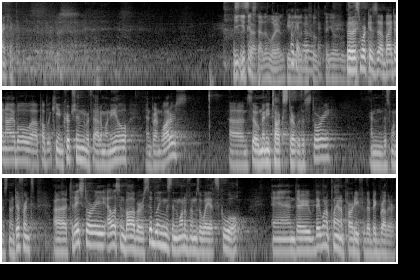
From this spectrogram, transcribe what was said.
Thank you. You, This you is, can uh, start, don't worry, I'll give okay, you the full. okay. you'll- So this work is uh, bi-deniable uh, public key encryption with Adam O'Neill and Brent Waters. Um, so many talks start with a story, and this one is no different. Uh, today's story, Alice and Bob are siblings, and one of them's away at school, and they, they want to plan a party for their big brother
